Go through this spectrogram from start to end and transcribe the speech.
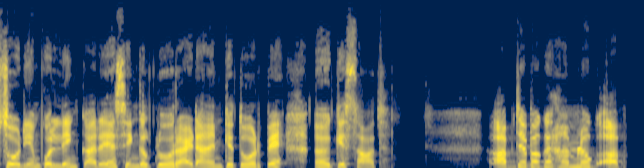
सोडियम को लिंक कर रहे हैं सिंगल क्लोराइड आयन के तौर पे आ, के साथ। अब जब अगर हम लोग अब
